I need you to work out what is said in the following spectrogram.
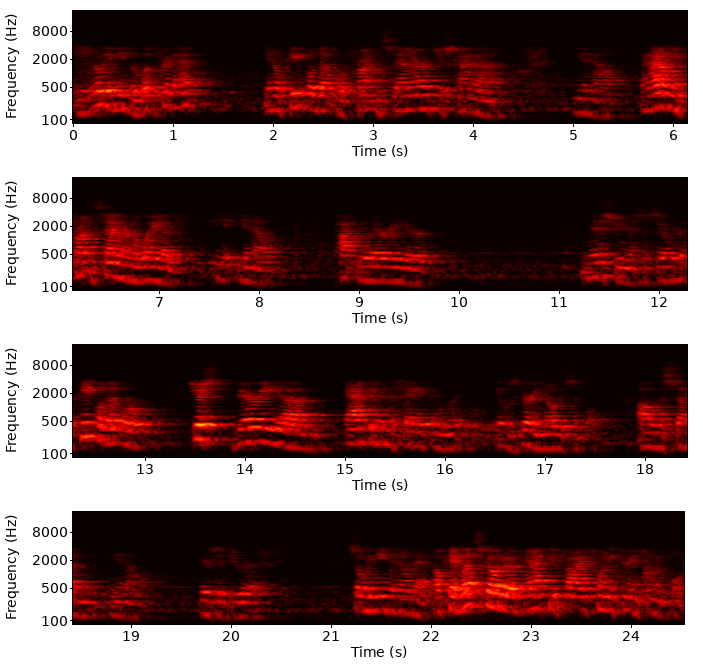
And you really need to look for that. You know, people that were front and center just kind of, you know, and I don't mean front and center in a way of, you know, popularity or ministry necessarily, but people that were just very um, active in the faith and it was very noticeable. All of a sudden, you know, there's a drift. So we need to know that. Okay, let's go to Matthew 5, 23 and 24.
